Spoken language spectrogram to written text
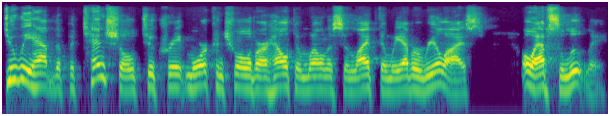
do we have the potential to create more control of our health and wellness in life than we ever realized? Oh, absolutely.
